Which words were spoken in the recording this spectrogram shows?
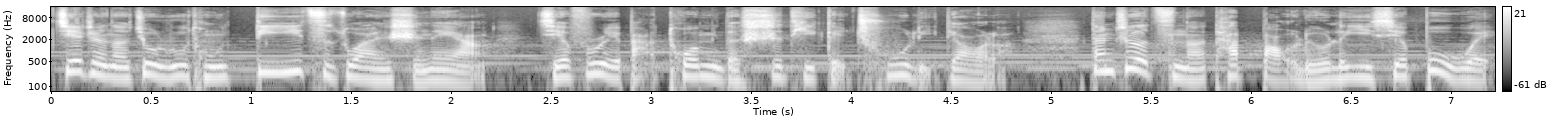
接着呢，就如同第一次作案时那样，杰弗瑞把托米的尸体给处理掉了。但这次呢，他保留了一些部位，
